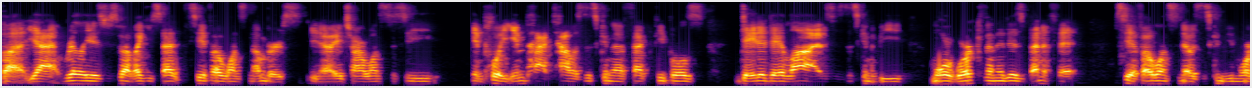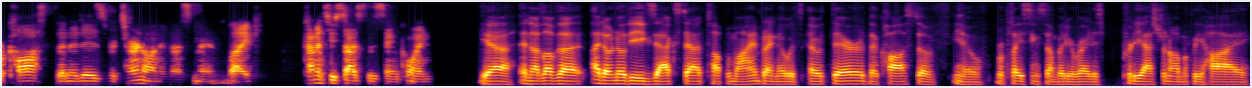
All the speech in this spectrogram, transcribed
But yeah, it really is just about, like you said, CFO wants numbers. You know, HR wants to see employee impact. How is this going to affect people's day to day lives? Is this going to be more work than it is benefit? CFO wants to know is this going to be more cost than it is return on investment? Like, kind of two sides to the same coin. Yeah, and I love that. I don't know the exact stat top of mind, but I know it's out there. The cost of you know replacing somebody right is pretty astronomically high,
